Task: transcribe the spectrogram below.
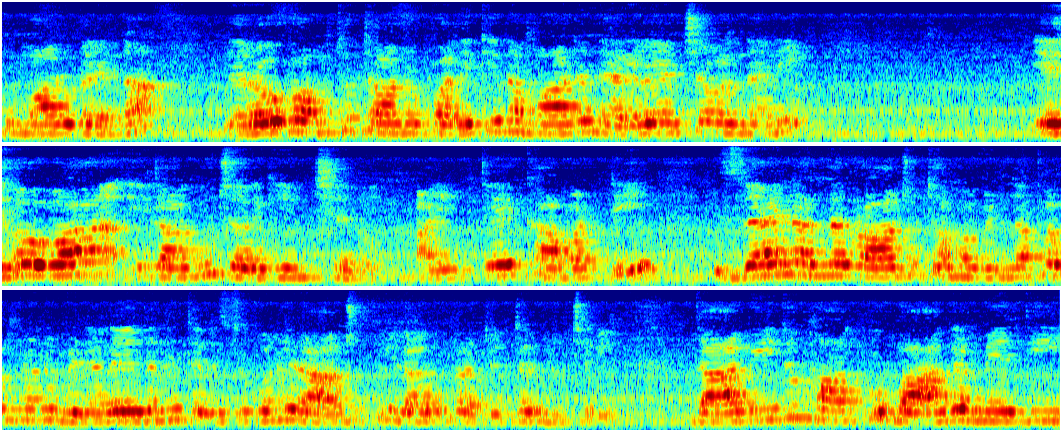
కుమారుడైన యరోబాంతు తాను పలికిన మాట నెరవేర్చవలనని ఎహోవా ఇలాగూ జరిగించెను. అయితే కాబట్టి ఇజ్రాయెల్ అందరు రాజు తమ విన్నపములను వినలేదని తెలుసుకొని రాజుకు ఇలాగూ ప్రత్యుత్తరం దావీదు మాకు భాగమేది?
